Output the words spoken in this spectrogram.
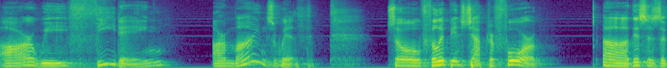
are we feeding our minds with? So, Philippians chapter 4, uh, this is a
